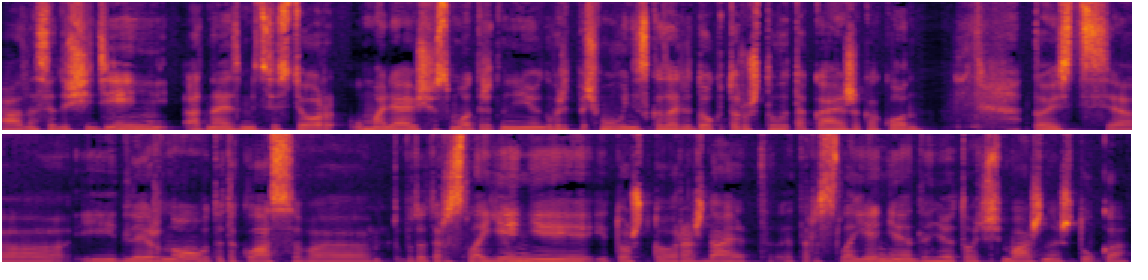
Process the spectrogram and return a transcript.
А на следующий день одна из медсестер умоляюще смотрит на нее и говорит, почему вы не сказали доктору, что вы такая же, как он. То есть э, и для Ирно вот это классовое, вот это расслоение и то, что рождает это расслоение, для нее это очень важная штука.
